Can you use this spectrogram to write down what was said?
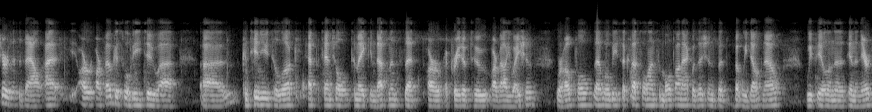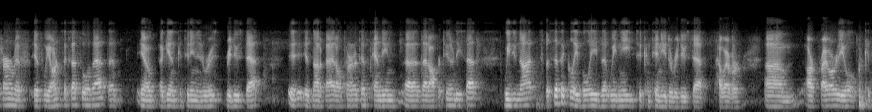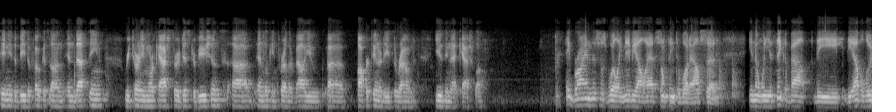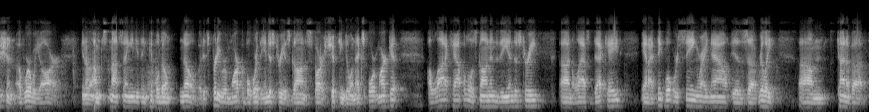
Sure. This is Al. Our focus will be to uh, uh, continue to look at potential to make investments that are accretive to our valuation. We're hopeful that we'll be successful on some bolt-on acquisitions, but but we don't know. We feel in the in the near term, if if we aren't successful with that, that you know, again, continuing to reduce debt is not a bad alternative pending uh, that opportunity set. We do not specifically believe that we need to continue to reduce debt. However, um, our priority will continue to be to focus on investing, returning more cash through distributions, uh, and looking for other value uh, opportunities around using that cash flow. Hey, Brian, this is Willie. Maybe I'll add something to what Al said. You know, when you think about the the evolution of where we are, you know, I'm not saying anything people don't know, but it's pretty remarkable where the industry has gone as far as shifting to an export market. A lot of capital has gone into the industry uh, in the last decade, and I think what we're seeing right now is uh, really um, kind of a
